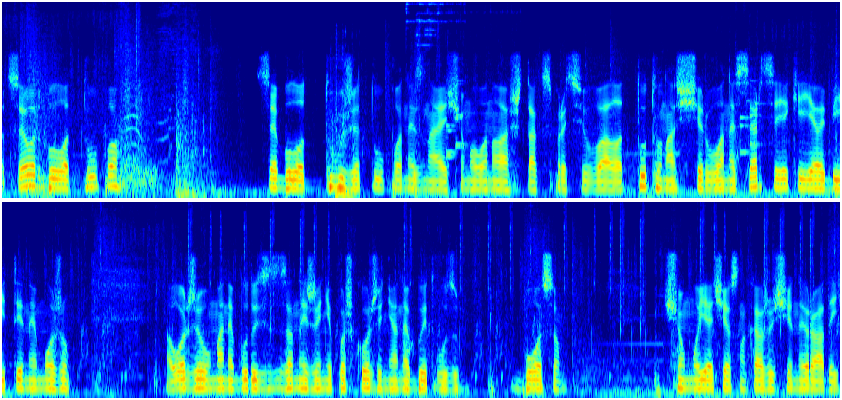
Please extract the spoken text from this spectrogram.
Оце от було тупо. Це було дуже тупо, не знаю, чому воно аж так спрацювало. Тут у нас червоне серце, яке я обійти не можу. А отже, у мене будуть занижені пошкодження на битву з босом. Чому я, чесно кажучи, не радий.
